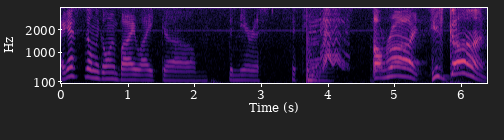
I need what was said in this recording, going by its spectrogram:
I guess it's only going by like um, the nearest 15 minutes. All right, he's gone.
